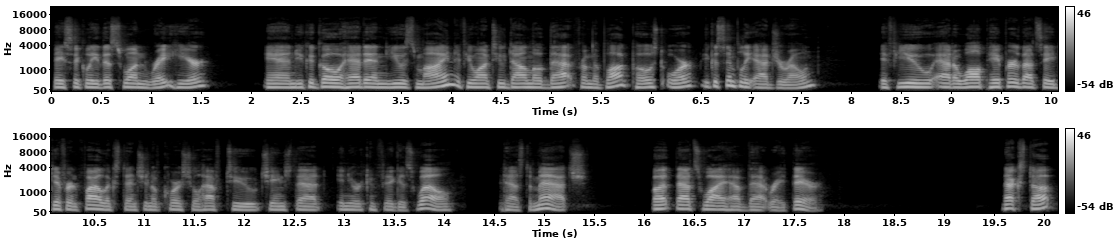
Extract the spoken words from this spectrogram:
basically this one right here. And you could go ahead and use mine if you want to download that from the blog post, or you could simply add your own. If you add a wallpaper that's a different file extension, of course, you'll have to change that in your config as well. It has to match but that's why I have that right there. Next up,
